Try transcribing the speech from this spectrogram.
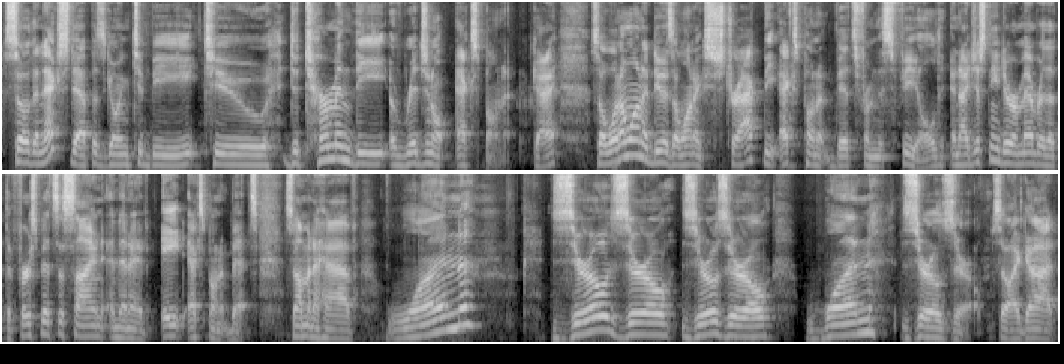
So the next step is going to be to determine the original exponent. Okay, so what I want to do is I want to extract the exponent bits from this field, and I just need to remember that the first bit's a sign, and then I have eight exponent bits. So I'm going to have one, zero, zero, zero, zero, one, zero, zero. So I got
